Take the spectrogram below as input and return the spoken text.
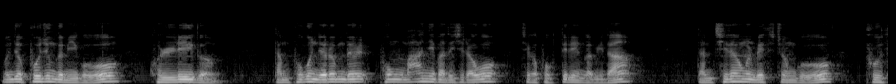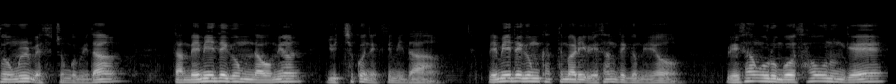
먼저 보증금이고 권리금, 다음 복은 여러분들 복 많이 받으시라고 제가 복 드리는 겁니다. 다음 지성을 매수 청구, 부성을 매수 청구입니다. 다음 매매대금 나오면 유치권 X입니다. 매매대금 같은 말이 외상대금이에요. 외상으로 뭐 사오는 게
